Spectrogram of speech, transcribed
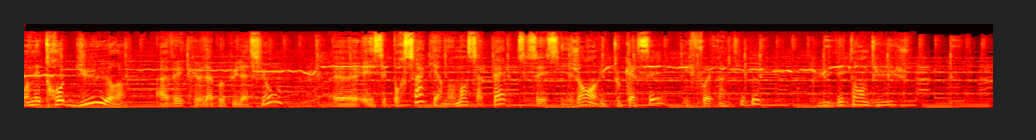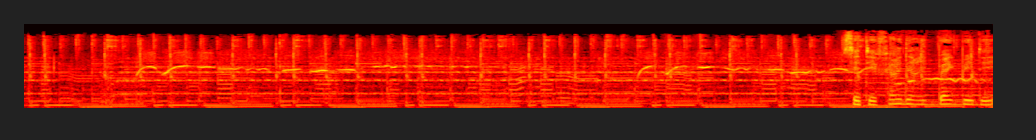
On est trop dur avec la population. Euh, et c'est pour ça qu'à un moment ça pète. les gens ont envie de tout casser. Il faut être un petit peu plus détendu. C'était Frédéric BD.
